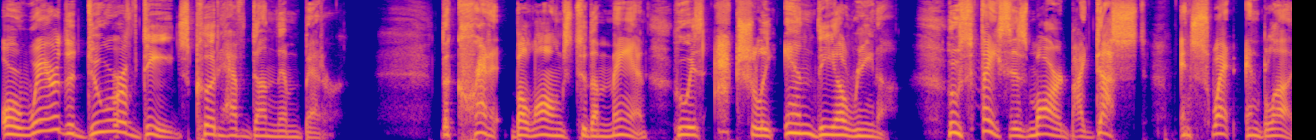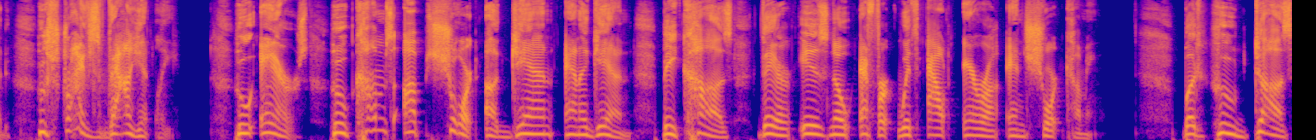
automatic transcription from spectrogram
or where the doer of deeds could have done them better. The credit belongs to the man who is actually in the arena, whose face is marred by dust and sweat and blood, who strives valiantly, who errs, who comes up short again and again, because there is no effort without error and shortcoming, but who does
